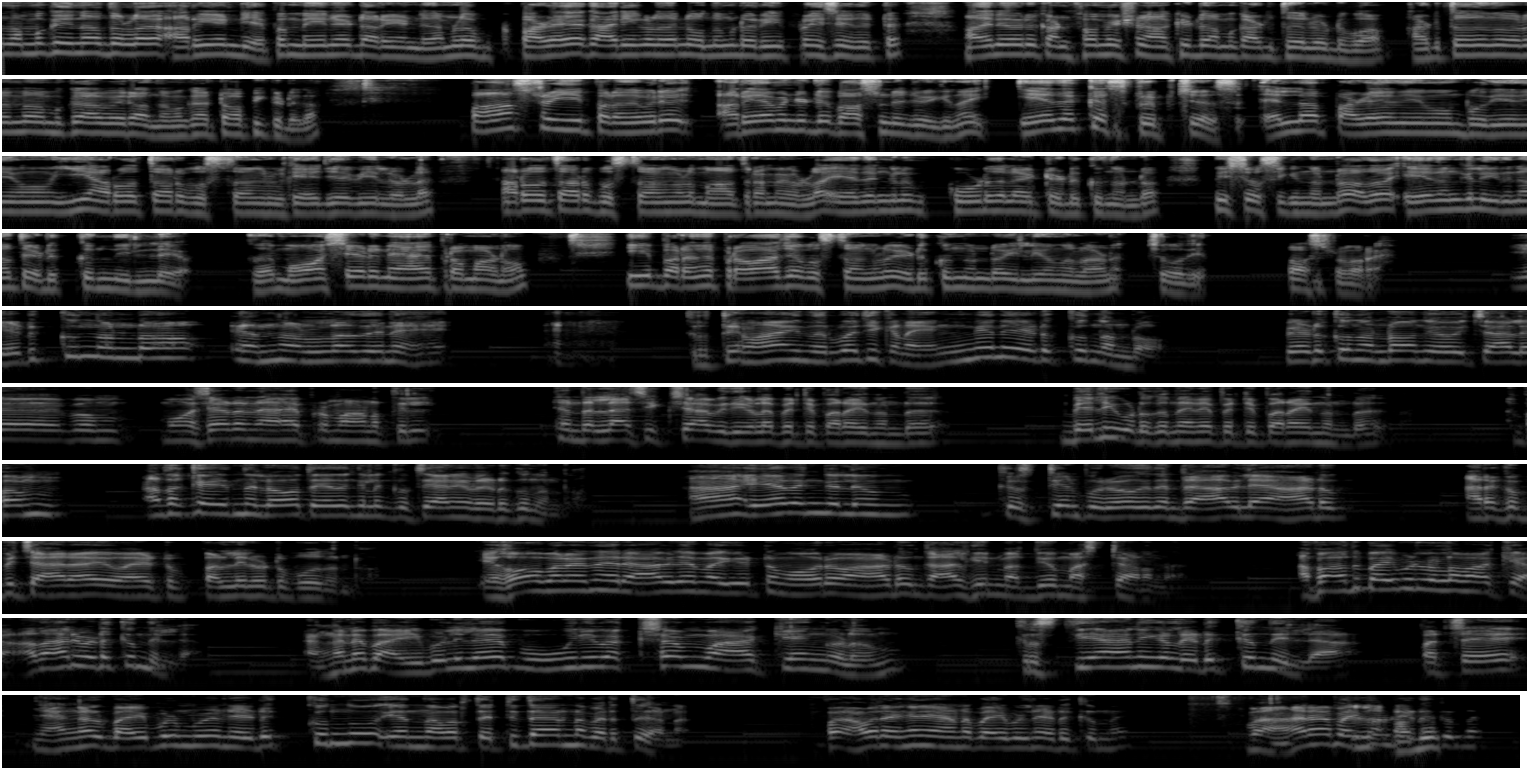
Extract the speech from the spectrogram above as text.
നമുക്ക് ഇതിനകത്തുള്ള അറിയേണ്ടത് ഇപ്പം മെയിനായിട്ട് അറിയേണ്ടത് നമ്മൾ പഴയ കാര്യങ്ങൾ തന്നെ ഒന്നും കൂടെ റീപ്ലേസ് ചെയ്തിട്ട് അതിനെ ഒരു കൺഫർമേഷൻ ആക്കിയിട്ട് നമുക്ക് അടുത്തതിലോട്ട് പോകാം അടുത്തതെന്ന് പറയുമ്പോൾ നമുക്ക് ആ വരാം. നമുക്ക് ആ ടോപ്പിക് എടുക്കാം. പാസ്റ്റർ ഈ പറഞ്ഞ ഒരു അറിയാൻ വേണ്ടിയിട്ട് പാസ്റ്ററിന്റെ ചോദിക്കുന്നത് ഏതൊക്കെ സ്ക്രിപ്റ്റേഴ്സ് എല്ലാ പഴയ നിയമവും പുതിയ നിയമവും ഈ അറുപത്തി ആറ് പുസ്തകങ്ങൾ കെ ജെ ബിയിലുള്ള അറുപത്തി ആറ് പുസ്തകങ്ങൾ മാത്രമേ ഉള്ളൂ? ഏതെങ്കിലും കൂടുതലായിട്ട് എടുക്കുന്നുണ്ടോ? വിശ്വസിക്കുന്നുണ്ടോ? അതോ ഏതെങ്കിലും ഇതിനകത്ത് എടുക്കുന്നില്ലയോ? അത് മോശയുടെ ന്യായപ്രമാണവും ഈ പറയുന്ന പ്രവാചക പുസ്തകങ്ങളും എടുക്കുന്നുണ്ടോ ഇല്ലയോ എന്നുള്ളതാണ് ചോദ്യം. പാസ്റ്റർ പറയാം. എടുക്കുന്നുണ്ടോ എന്നുള്ളതിനെ കൃത്യമായി നിർവചിക്കണം. എങ്ങനെ എടുക്കുന്നുണ്ടോ? ഇപ്പൊ എടുക്കുന്നുണ്ടോ എന്ന് ചോദിച്ചാൽ ഇപ്പം മോശയുടെ ന്യായ പ്രമാണത്തിൽ എന്തെല്ലാം ശിക്ഷാവിധികളെ പറ്റി പറയുന്നുണ്ട് ബലി കൊടുക്കുന്നതിനെ പറ്റി പറയുന്നുണ്ട്. അപ്പം അതൊക്കെ ഇന്ന് ലോകത്ത് ഏതെങ്കിലും ക്രിസ്ത്യാനികൾ എടുക്കുന്നുണ്ടോ? ആ ഏതെങ്കിലും ക്രിസ്ത്യൻ പുരോഹിതൻ രാവിലെ ആടും അരക്കുപ്പിച്ച് ആരായുമായിട്ട് പള്ളിയിലോട്ട് പോകുന്നുണ്ടോ? യഹോ പറയുന്നത് രാവിലെ വൈകിട്ടും ഓരോ ആടും കാൽഹീൻ മദ്യവും മസ്റ്റാണെന്ന് അപ്പൊ അത് ബൈബിളിലുള്ള വാക്യ. അതാരും എടുക്കുന്നില്ല. അങ്ങനെ ബൈബിളിലെ ഭൂരിപക്ഷം വാക്യങ്ങളും ക്രിസ്ത്യാനികൾ എടുക്കുന്നില്ല. പക്ഷേ ഞങ്ങൾ ബൈബിൾ മുഴുവൻ എടുക്കുന്നു എന്ന് അവർ തെറ്റിദ്ധാരണ വരുത്തുകയാണ് അപ്പൊ അവരെങ്ങനെയാണ് ബൈബിളിനെ എടുക്കുന്നത് അപ്പൊ ആരാ ബൈബിൾ എടുക്കുന്നത്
